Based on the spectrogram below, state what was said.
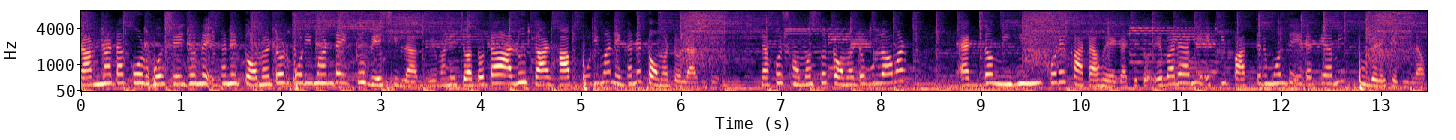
রান্নাটা করব, সেই জন্য এখানে টমেটোর পরিমাণটা একটু বেশি লাগবে। মানে যতটা আলু, তার হাফ পরিমাণ এখানে টমেটো লাগবে। দেখো, সমস্ত টমেটোগুলো আমার একদম মিহি করে কাটা হয়ে গেছে। তো এবারে আমি একটি পাত্রের মধ্যে এটাকে আমি তুলে রেখে দিলাম।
